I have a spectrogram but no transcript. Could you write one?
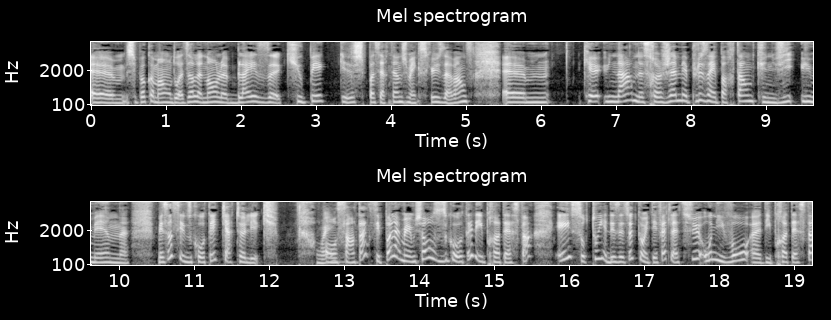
euh, je sais pas comment on doit dire le nom, le Blaise Cupid. Je suis pas certaine, je m'excuse d'avance. Euh, qu'une arme ne sera jamais plus importante qu'une vie humaine. Mais ça, c'est du côté catholique. On s'entend que c'est pas la même chose du côté des protestants et surtout il y a des études qui ont été faites là-dessus au niveau euh, des protestants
